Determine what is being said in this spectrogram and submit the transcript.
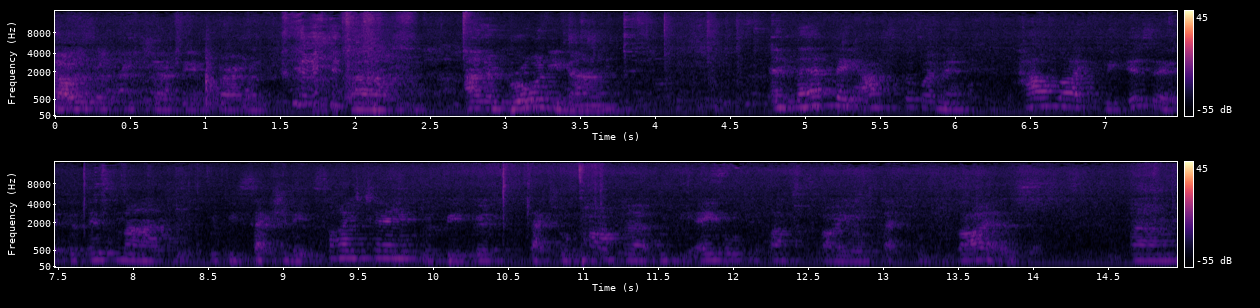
That was a feature of the experiment. Um, and a brawny man. And then they asked the women, how likely is it that this man would be sexually exciting, would be a good sexual partner, would be able to satisfy your sexual desires? Um,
